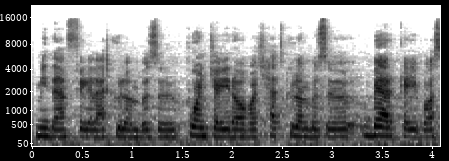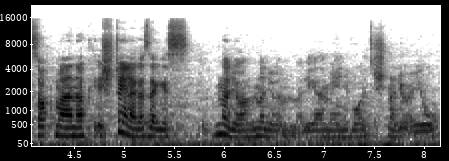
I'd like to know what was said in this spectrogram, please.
mindenféle különböző pontjaira, vagy hát különböző berkeibe a szakmának, és tényleg az egész nagyon-nagyon nagy élmény volt, és nagyon jó.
